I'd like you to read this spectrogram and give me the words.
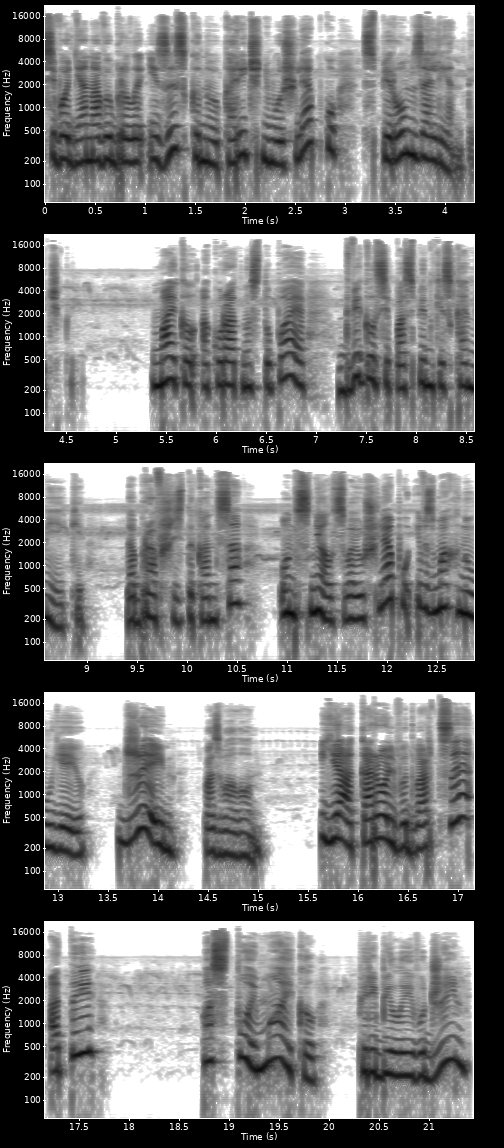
Сегодня она выбрала изысканную коричневую шляпку с пером за ленточкой. Майкл, аккуратно ступая, двигался по спинке скамейки. Добравшись до конца, он снял свою шляпу и взмахнул ею. «Джейн!» — позвал он. «Я король во дворце, а ты...» «Постой, Майкл!» — перебила его Джейн,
